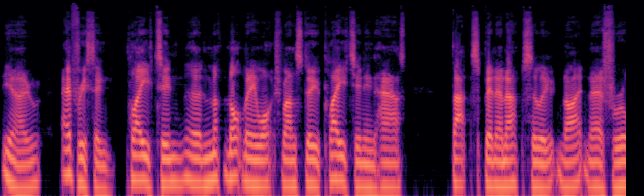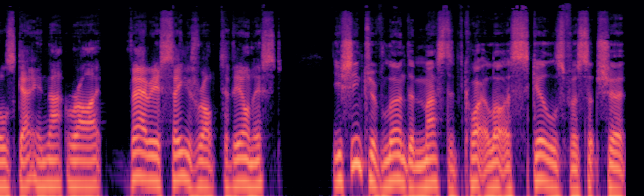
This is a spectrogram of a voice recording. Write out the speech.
You know, everything plating. Uh, not, not many watchmans do plating in house. That's been an absolute nightmare for us getting that right. Various things, Rob. To be honest, you seem to have learned and mastered quite a lot of skills for such a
